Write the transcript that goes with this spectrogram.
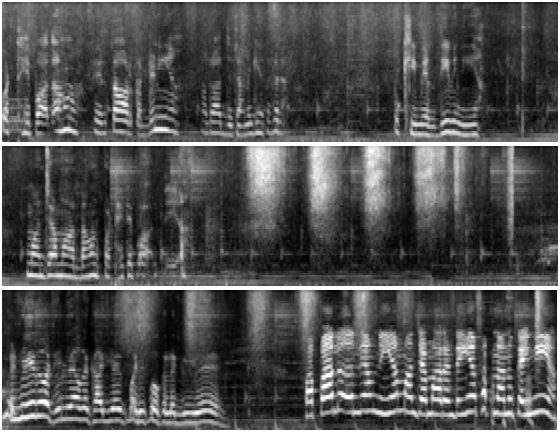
ਪੱਠੇ ਪਾਦਾ ਹੁਣ ਫਿਰ ਧਾਰ ਕੱਢਣੀ ਆ ਰੱਜ ਜਾਣਗੇ ਤਾਂ ਫਿਰ। ਭੁੱਖੀ ਮਿਲਦੀ ਵੀ ਨਹੀਂ ਆ। ਮਾਂਜਾ ਮਾਰਦਾ ਹੁਣ ਪੱਠੇ ਤੇ ਪਾਦੇ ਆ। ਮਨਵੀਰ ਰੋਟੀ ਲਿਆ ਕੇ ਖਾਈਏ ਬੜੀ ਭੁੱਖ ਲੱਗੀ ਏ। ਪਾਪਾ ਲ- ਲਿਆਉਣੀ ਆ ਮਾਂਜਾ ਮਾਰਨ ਡਈ ਆ ਸਪਨਾ ਨੂੰ ਕਹਿਨੀ ਆ।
